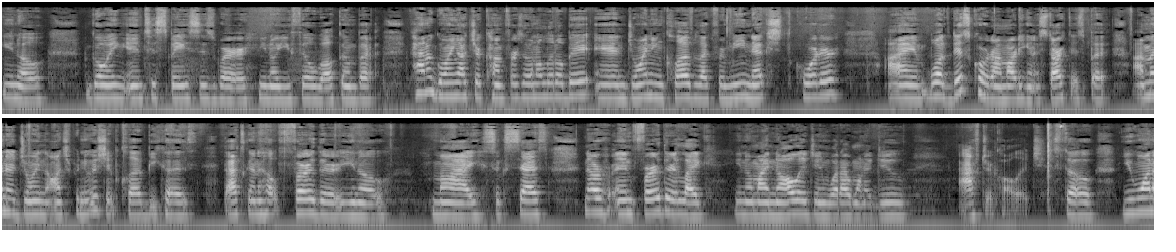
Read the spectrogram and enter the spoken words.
you know, going into spaces where, you know, you feel welcome, but kind of going out your comfort zone a little bit and joining clubs. Like for me, next quarter, I'm, well, quarter, I'm already going to start this, but I'm going to join the entrepreneurship club because that's going to help further, you know, my success and further, like, you know, my knowledge and what I want to do after college. So you want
